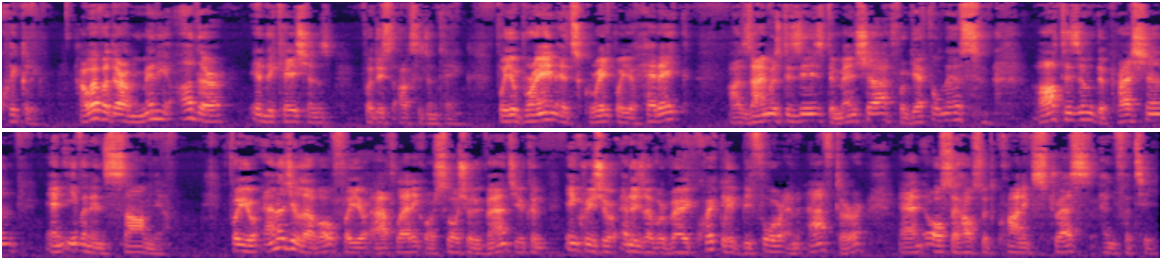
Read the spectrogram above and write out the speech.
quickly. However, there are many other indications for this oxygen tank. For your brain, it's great for your headache, Alzheimer's disease, dementia, forgetfulness, autism, depression, and even insomnia. For your energy level, for your athletic or social events, you can increase your energy level very quickly before and after, and it also helps with chronic stress and fatigue.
